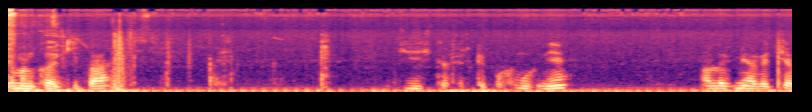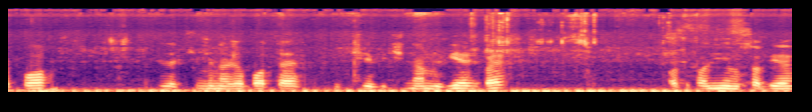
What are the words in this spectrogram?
Siemanko ekipa. Dziś troszeczkę pochmurnie, ale w miarę ciepło. Lecimy na robotę. Dzisiaj wycinamy wierzbę. Odpaliłem sobie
